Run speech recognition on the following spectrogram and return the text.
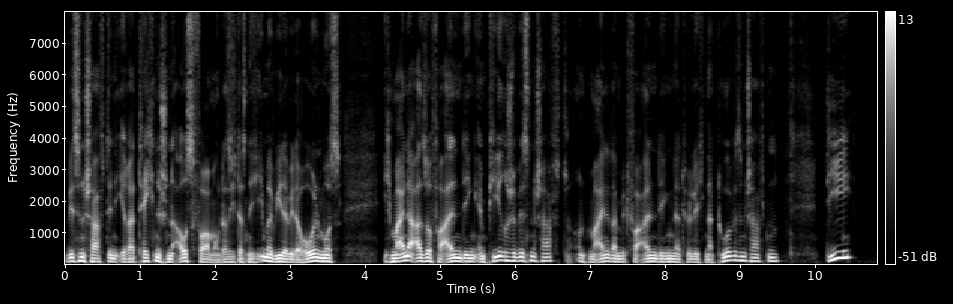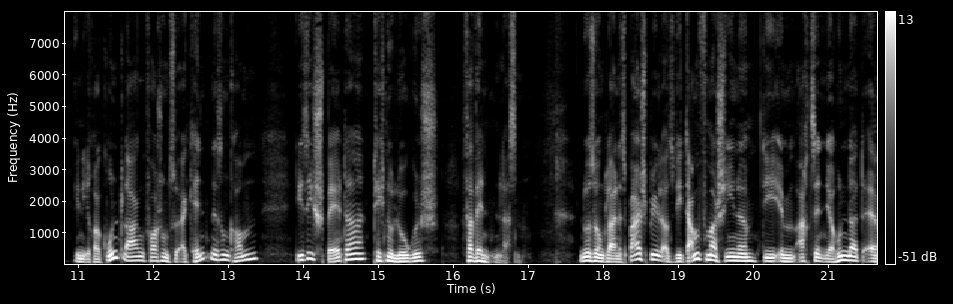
Wissenschaft in ihrer technischen Ausformung, dass ich das nicht immer wieder wiederholen muss. Ich meine also vor allen Dingen empirische Wissenschaft und meine damit vor allen Dingen natürlich Naturwissenschaften, die in ihrer Grundlagenforschung zu Erkenntnissen kommen, die sich später technologisch verwenden lassen. Nur so ein kleines Beispiel, also die Dampfmaschine, die im 18. Jahrhundert äh,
